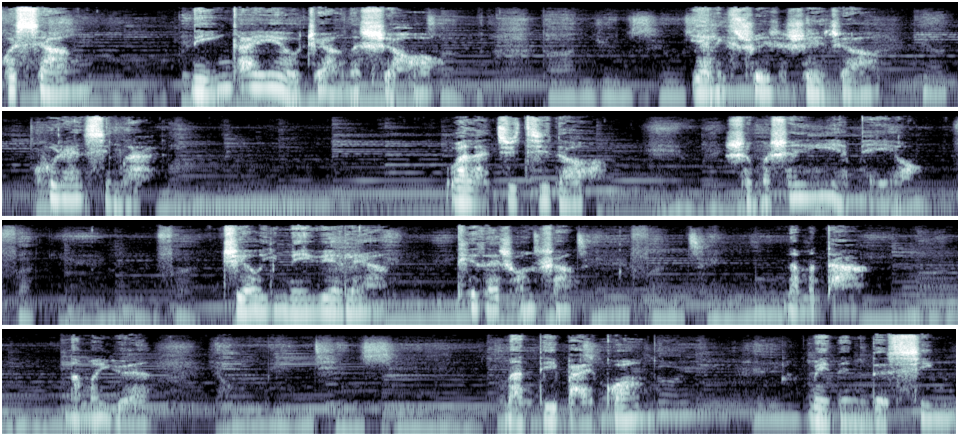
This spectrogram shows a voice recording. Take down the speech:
我想你应该也有这样的时候夜里睡着睡着忽然醒来，万籁俱寂的，什么声音也没有，只有一枚月亮贴在窗上，那么大，那么圆，满地白光，美得你的心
